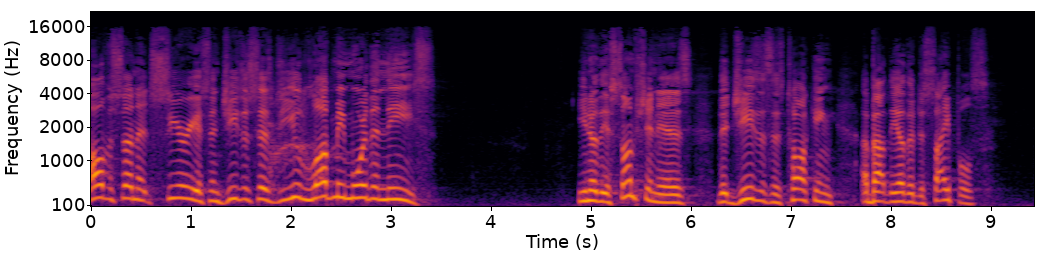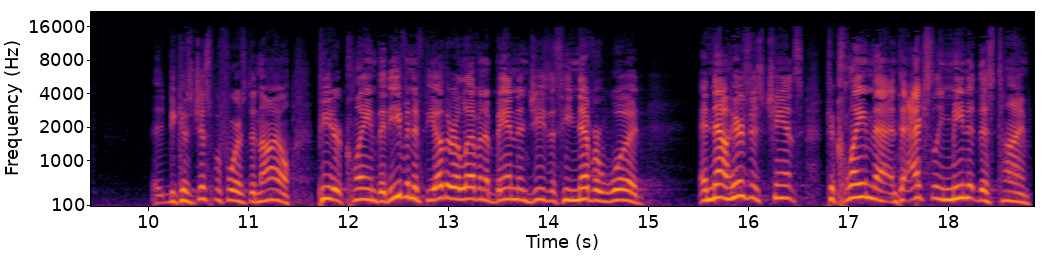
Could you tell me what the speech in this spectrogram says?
all of a sudden it's serious, and Jesus says, Do you love me more than these? You know, the assumption is that Jesus is talking about the other disciples. Because just before his denial, Peter claimed that even if the other 11 abandoned Jesus, he never would. And now here's his chance to claim that and to actually mean it this time.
